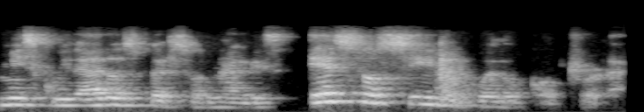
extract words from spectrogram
mis cuidados personales. Eso sí lo puedo controlar.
